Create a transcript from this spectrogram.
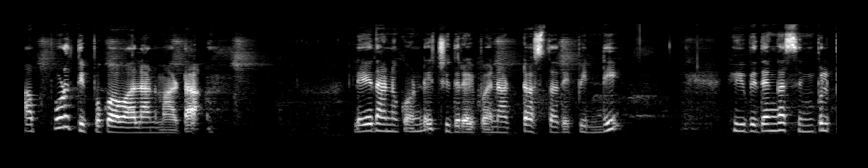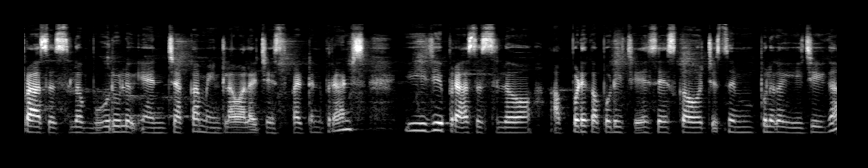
అప్పుడు తిప్పుకోవాలన్నమాట. లేదనుకోండి చిదురైపోయినట్టు వస్తుంది పిండి. ఈ విధంగా సింపుల్ ప్రాసెస్లో బూరెలు ఎంచక్క మీ ఇంట్లో వాళ్ళే చేసి పెట్టండి ఫ్రెండ్స్. ఈజీ ప్రాసెస్లో అప్పటికప్పుడు చేసేసుకోవచ్చు. సింపుల్గా ఈజీగా.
